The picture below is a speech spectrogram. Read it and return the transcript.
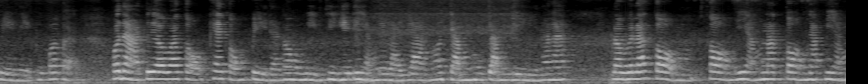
ปีนี่พี่พ้อยก็ ราะดาเตือว่าสองแค่สองปีแต่น้องหญิงที่เฮ็ดอีหยังหลายๆอย่างเนาะจำหูจำดีนะคะ เราเวลาตอมตอมนี่หยังนัดตอมยับมีหยัง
